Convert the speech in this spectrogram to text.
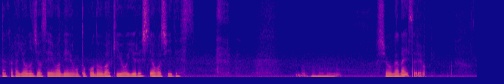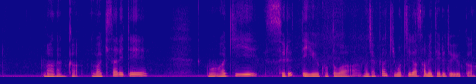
だから世の女性はね男の浮気を許してほしいです。うん。しょうがないそれは。まあなんか浮気されてもう浮気するっていうことはもう若干気持ちが冷めてるというか。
